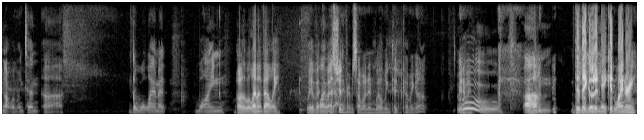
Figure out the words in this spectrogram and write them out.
not Wilmington, uh, the Willamette wine. Oh, the Willamette Valley. We have Willamette a question Valley. from someone in Wilmington coming up. Anyway. Ooh. Um, Did the, they go to Naked Winery?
